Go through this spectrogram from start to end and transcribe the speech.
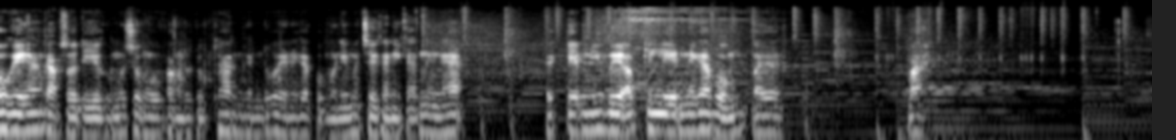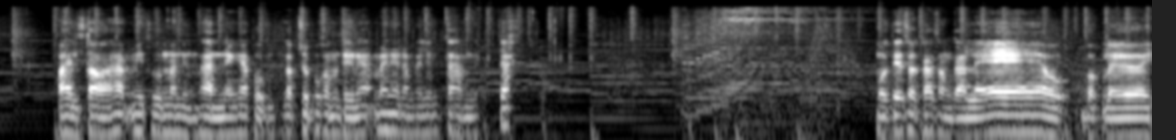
โอเคครับกับสวัสดีคุณผู้ชมผู้ฟังทุกท่านกันด้วยนะครับผมวันนี้มาเจอกันอีกครั้งหนึ่งนะฮะเกมนี้ Way of Killen นะครับผมเออมาไปต่อครับมีทุนมาหนึ่งพันนะครับผมรับชมพวกคำบันเทิงนะไม่แนะนำให้เล่นตามนะจ๊ะหมดเทศกาลสงการแล้ว บอกเลย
